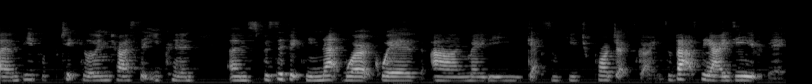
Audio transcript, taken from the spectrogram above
and people of particular interest that you can um, specifically network with and maybe get some future projects going. So that's the idea of it.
